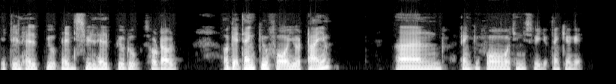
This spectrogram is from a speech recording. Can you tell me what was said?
it will help you uh, this will help you to sort out. Okay thank you for your time and thank you for watching this video. Thank you again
